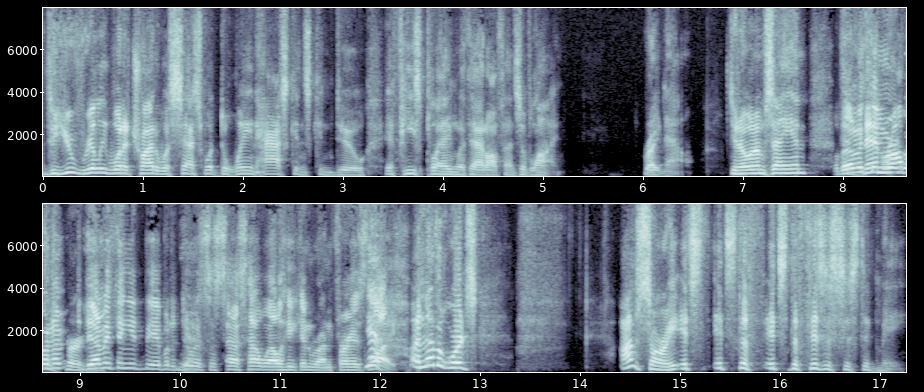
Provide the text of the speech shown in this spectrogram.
Do you really want to try to assess what Dwayne Haskins can do if he's playing with that offensive line right now? Do you know what I'm saying? Well, the, only thing gonna, the only thing you'd be able to do yeah. is assess how well he can run for his yeah. life. In other words, I'm sorry, it's it's the it's the physicist in me,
